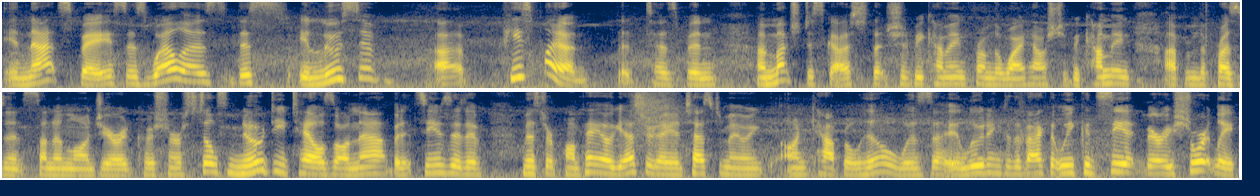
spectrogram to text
in that space, as well as this elusive uh, peace plan that has been uh, much discussed that should be coming from the White House, should be coming uh, from the president's son in law, Jared Kushner. Still no details on that, but it seems that if Mr. Pompeo yesterday in testimony on Capitol Hill was uh, alluding to the fact that we could see it very shortly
